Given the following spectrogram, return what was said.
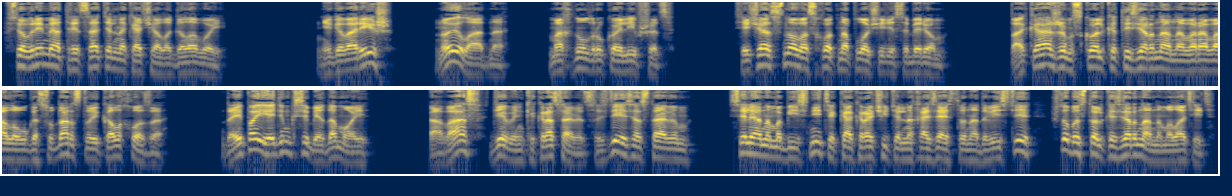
все время отрицательно качала головой. «Не говоришь? Ну и ладно», — махнул рукой Лившиц. «Сейчас снова сход на площади соберем. Покажем, сколько ты зерна наворовала у государства и колхоза. Да и поедем к себе домой. А вас, девоньки-красавицы, здесь оставим. Селянам объясните, как рачительно хозяйство надо вести, чтобы столько зерна намолотить».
